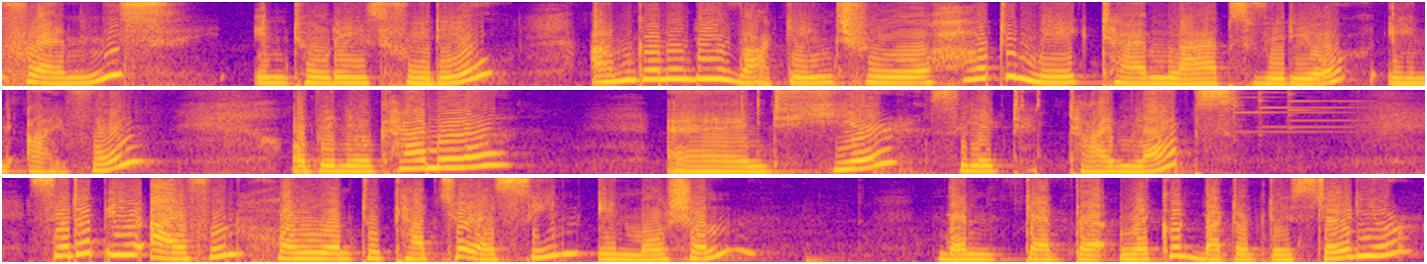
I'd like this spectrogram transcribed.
friends, in today's video I'm gonna be walking through how to make time-lapse video in iPhone. Open your camera and here select time-lapse. Set up your iPhone where you want to capture a scene in motion. Then tap the record button to start your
